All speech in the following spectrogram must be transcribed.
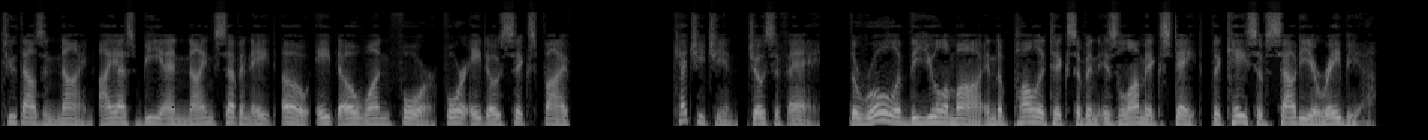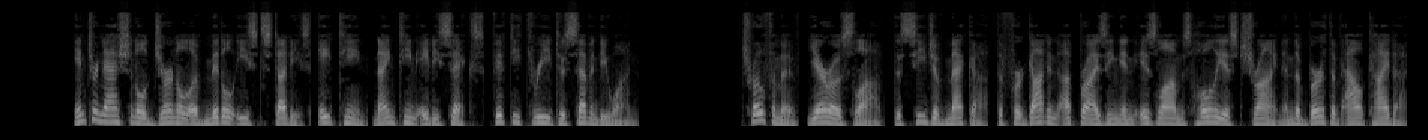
2009 ISBN 978-0-8014-4806-5 Kechichian, Joseph A. The Role of the Ulama in the Politics of an Islamic State, The Case of Saudi Arabia. International Journal of Middle East Studies, 18 1986, 53–71. Trofimov, Yaroslav, The Siege of Mecca, The Forgotten Uprising in Islam's Holiest Shrine and the Birth of Al-Qaeda,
